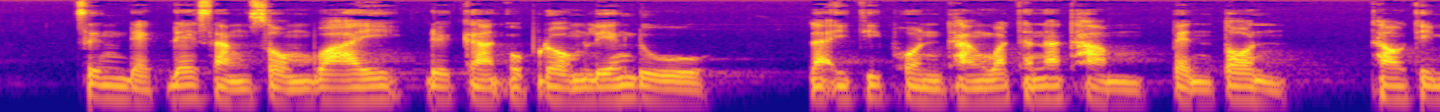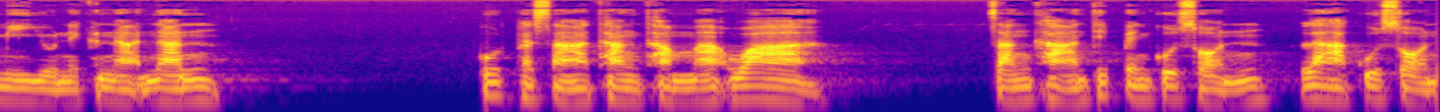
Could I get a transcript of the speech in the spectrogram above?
ๆ ซึ่งเด็กได้สั่งสมไว้โดยการอบรมเลี้ยงดู และอิทธิพลทางวัฒนธรรมเป็นต้น เท่าที่มีอยู่ในขณะนั้น พูดภาษาทางธรรมะว่า สังขารที่เป็นกุศลและอกุศล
